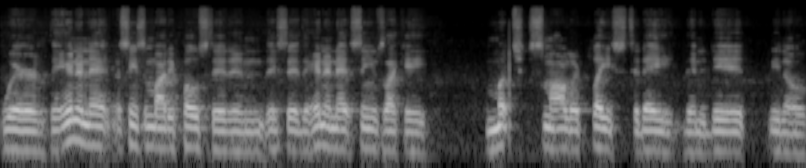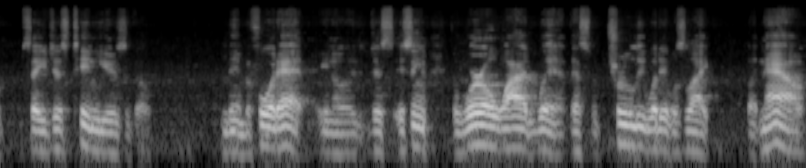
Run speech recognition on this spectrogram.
where the internet, I seen somebody posted and they said the internet seems like a much smaller place today than it did, you know, say just 10 years ago. And then before that, you know, it just it seemed the world wide web. That's truly what it was like. But now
